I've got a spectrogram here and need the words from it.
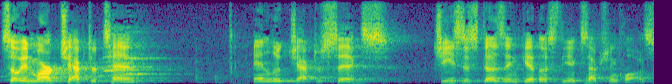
So in Mark chapter 10 and Luke chapter 6, Jesus doesn't give us the exception clause.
